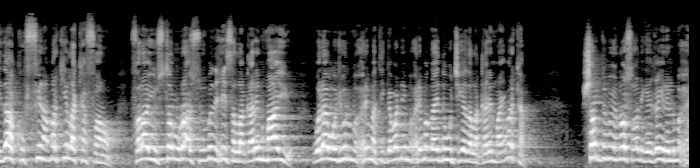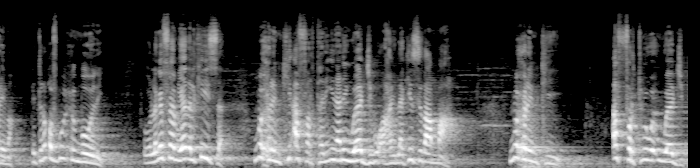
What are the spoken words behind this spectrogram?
idaa kufina markii la kafano falaa yustaru ra'suhu madaxiisa la qarin maayo walaa wajhu lmuxrimati gabadhii muxrimadda ahaydna wejigeeda la qarin maayo. Marka shardi buu inoo soo dhigay hayr almuxrima deetna qofku wuxuu mooday oo laga fahmaya hadalkiisa muxrimkii afartani inaanay waajib u ahayn laakiin sidaa maaha muxrimkii afartuba waa u waajib.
